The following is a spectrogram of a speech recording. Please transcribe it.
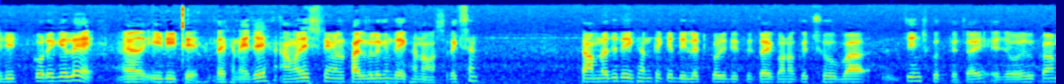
এডিট করে গেলে এডিটে দেখেন এই যে আমার স্টিমেল ফাইলগুলো কিন্তু এখানেও আছে, দেখছেন? তা আমরা যদি এখান থেকে ডিলিট করে দিতে চাই কোনো কিছু বা চেঞ্জ করতে চাই, এই যে ওয়েলকাম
